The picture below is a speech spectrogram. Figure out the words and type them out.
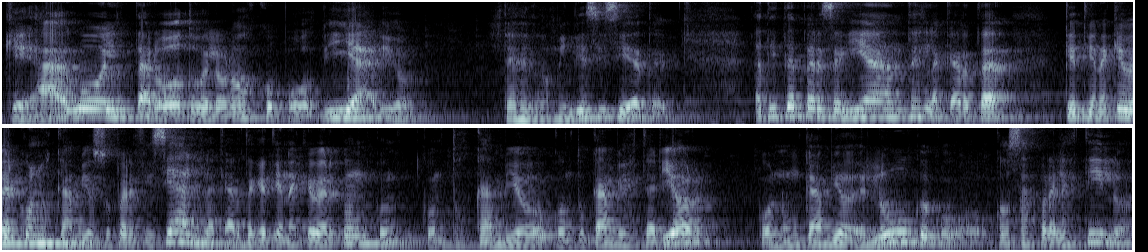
que, hago el tarot o el horóscopo diario, desde 2017, a ti te perseguía antes la carta que tiene que ver con los cambios superficiales, la carta que tiene que ver con, tu, cambio, con tu cambio exterior, con un cambio de look o cosas por el estilo.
